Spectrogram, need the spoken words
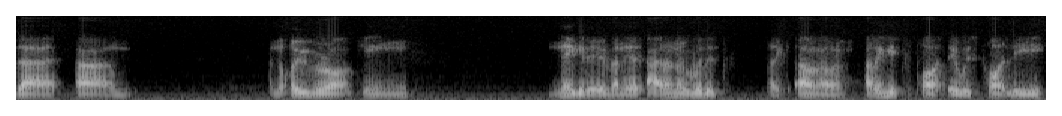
that um, an overarching negative, and it, I don't know whether it's like I don't know. I think it's part. It was partly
